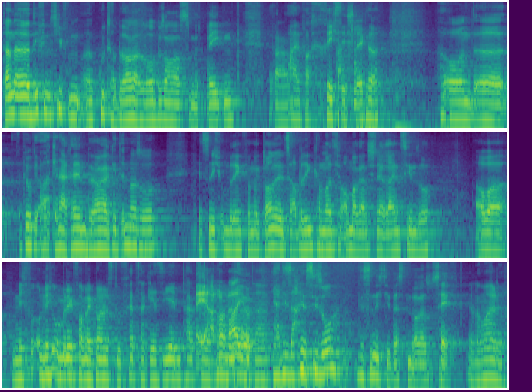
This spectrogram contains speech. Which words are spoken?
Dann äh, definitiv ein äh, guter Burger, so besonders mit Bacon. Ja. Einfach richtig lecker. Und äh, wirklich, aber generell ein Burger geht immer so. Jetzt nicht unbedingt von McDonalds, aber den kann man sich auch mal ganz schnell reinziehen, so. Aber. Und nicht, und nicht unbedingt von McDonalds, du Fetzer gehst jeden Tag zu Ja, McDonalds, normal, Alter. ja, die Sache ist die so, das sind nicht die besten Burger, so safe. Ja, normal nicht.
